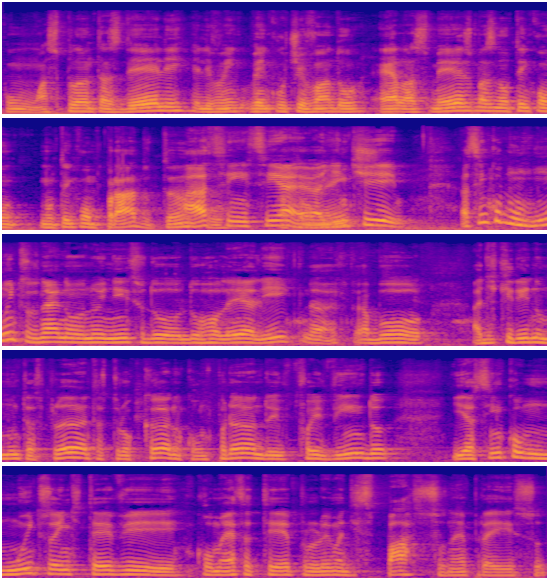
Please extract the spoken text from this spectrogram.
com as plantas dele, ele vem, vem cultivando elas mesmas, não tem, com, não tem comprado tanto. Ah, sim, sim, é. A gente, assim como muitos né, no, no início do, do rolê ali, né, acabou adquirindo muitas plantas, trocando, comprando e foi vindo. E assim como muitos, a gente teve, começa a ter problema de espaço, né, para isso.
